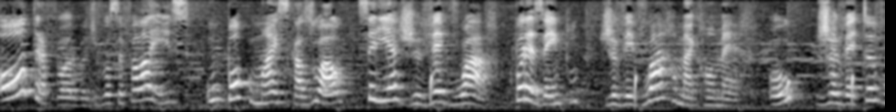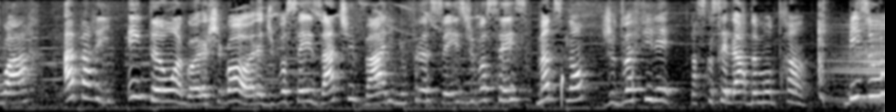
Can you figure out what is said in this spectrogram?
Outra forma de você falar isso, um pouco mais casual, seria je vais voir. Por exemplo, je vais voir ma grand-mère ou je vais te voir a Paris. Então agora chegou a hora de vocês ativarem o francês de vocês. Maintenant, je dois filer parce que c'est l'heure de mon train. Bisous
